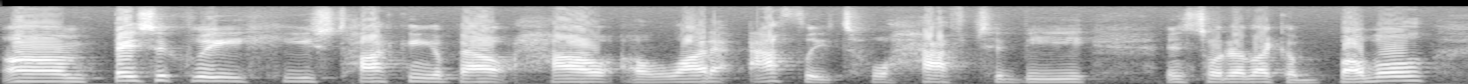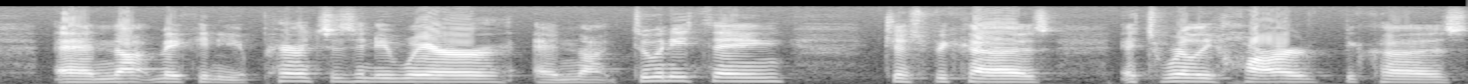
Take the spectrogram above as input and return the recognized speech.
um, basically, he's talking about how a lot of athletes will have to be in sort of like a bubble and not make any appearances anywhere and not do anything, just because it's really hard because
